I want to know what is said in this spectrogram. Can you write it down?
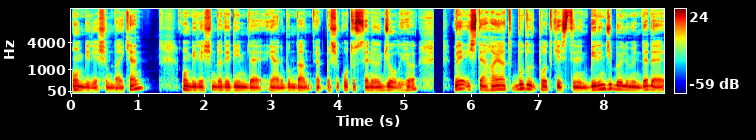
11 yaşımdayken. 11 yaşımda dediğimde yani bundan yaklaşık 30 sene önce oluyor. Ve işte Hayat Budur podcast'inin birinci bölümünde de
